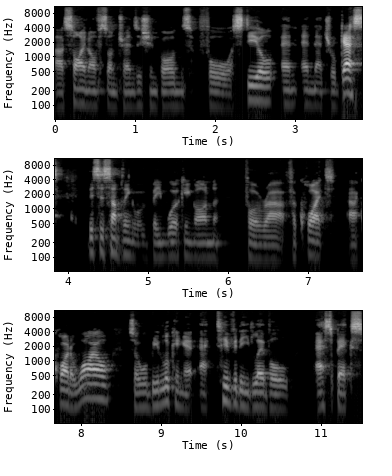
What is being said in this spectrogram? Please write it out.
uh, sign offs on transition bonds for steel and, and natural gas. This is something that we've been working on for, uh, for quite, uh, quite a while. So we'll be looking at activity level aspects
